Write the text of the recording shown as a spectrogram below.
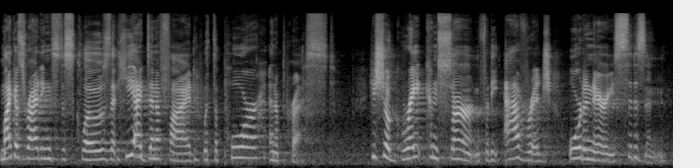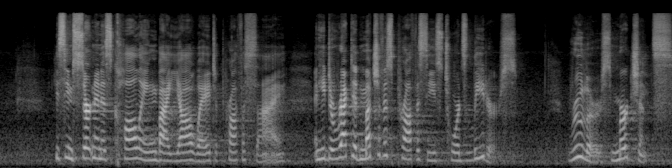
Micah's writings disclose that he identified with the poor and oppressed. He showed great concern for the average, ordinary citizen. He seemed certain in his calling by Yahweh to prophesy, and he directed much of his prophecies towards leaders, rulers, merchants,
